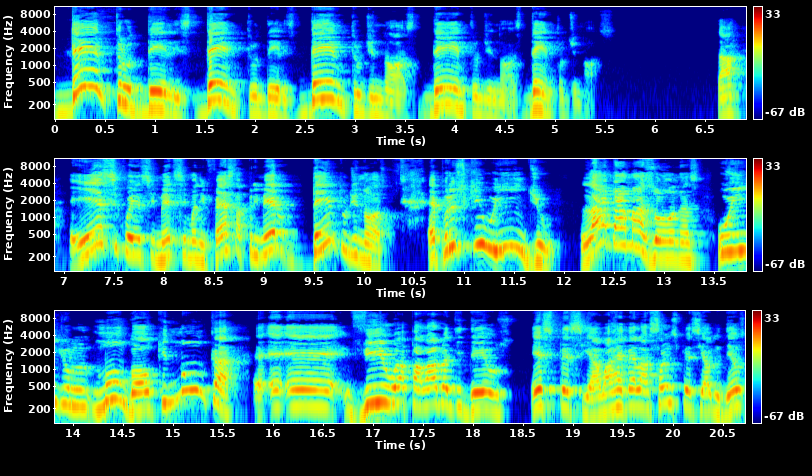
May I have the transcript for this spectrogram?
dentro deles, dentro deles, dentro de nós, dentro de nós, dentro de nós. Tá? Esse conhecimento se manifesta primeiro dentro de nós. É por isso que o índio, lá da Amazonas, o índio mongol que nunca é, é, é, viu a palavra de Deus especial, a revelação especial de Deus,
